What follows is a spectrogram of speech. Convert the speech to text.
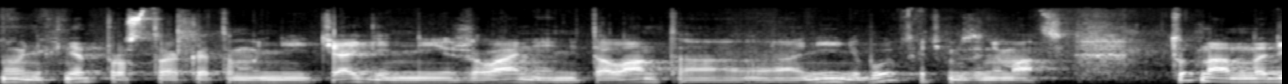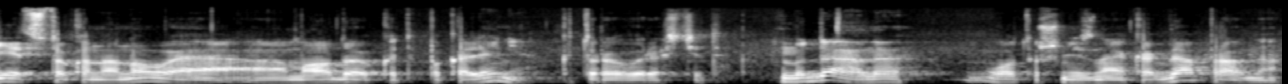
Ну, у них нет просто к этому ни тяги, ни желания, ни таланта. Они не будут этим заниматься. Тут надо надеяться только на новое, а, молодое какое-то поколение, которое вырастет. Ну да, да. Вот уж не знаю когда, правда,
